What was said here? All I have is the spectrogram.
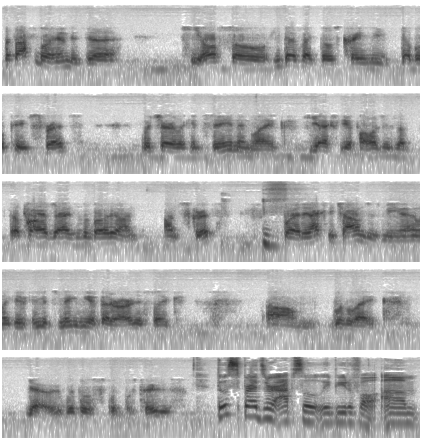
what's awesome about him is uh, he also he does like those crazy double page spreads, which are like insane, and like he actually apologizes apologizes about it on on scripts. but it actually challenges me, and like it, it's making me a better artist. Like, um, with like, yeah, with those with those pages. Those spreads are absolutely beautiful. Um,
